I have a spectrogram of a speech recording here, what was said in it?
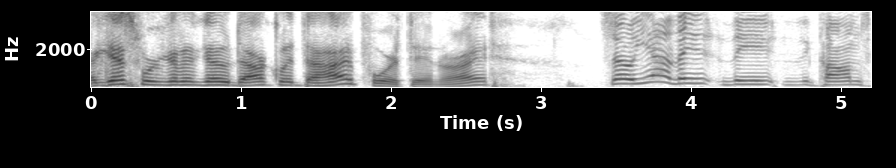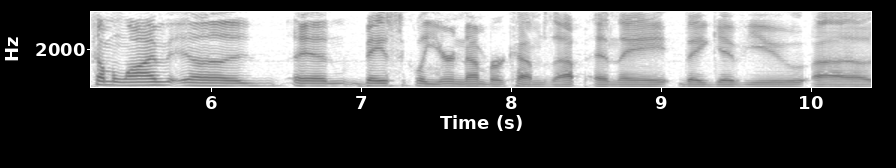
I guess we're gonna go dock with the high port then, right? So yeah, they the the comms come alive, uh, and basically your number comes up, and they they give you uh,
